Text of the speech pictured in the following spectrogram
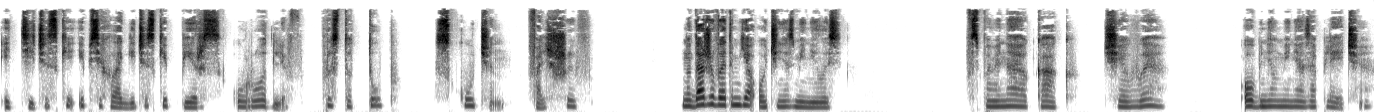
этически и психологически пирс уродлив. Просто туп, скучен, фальшив. Но даже в этом я очень изменилась. Вспоминаю, как ЧВ обнял меня за плечи.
